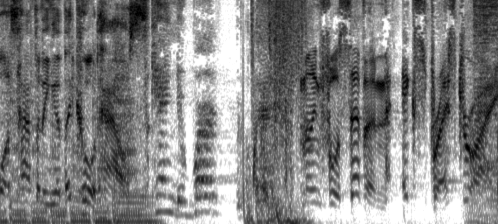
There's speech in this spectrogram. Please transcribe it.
What's happening at the courthouse? Can you work? 947 Xpress Drive.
